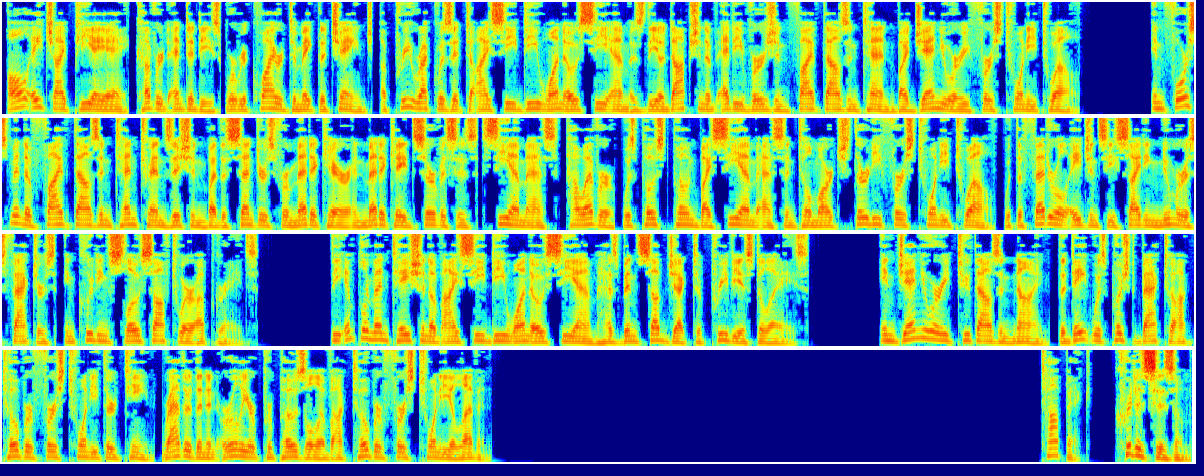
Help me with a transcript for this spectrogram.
All HIPAA covered entities were required to make the change. A prerequisite to ICD-10-CM is the adoption of EDI version 5010 by January 1, 2012. Enforcement of 5010 transition by the Centers for Medicare and Medicaid Services (CMS), however, was postponed by CMS until March 31, 2012, with the federal agency citing numerous factors, including slow software upgrades. The implementation of ICD-10-CM has been subject to previous delays. In January 2009, the date was pushed back to October 1, 2013, rather than an earlier proposal of October 1, 2011. Criticism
